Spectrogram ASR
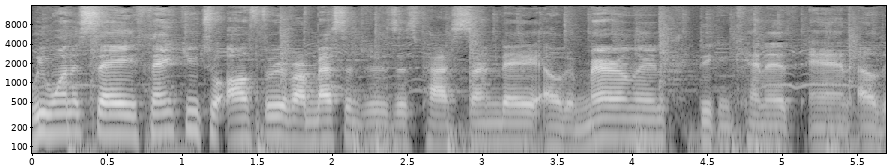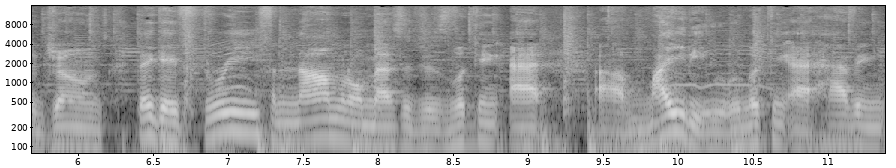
we want to say thank you to all three of our messengers this past Sunday Elder Marilyn, Deacon Kenneth, and Elder Jones. They gave three phenomenal messages looking at uh, mighty. We were looking at having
